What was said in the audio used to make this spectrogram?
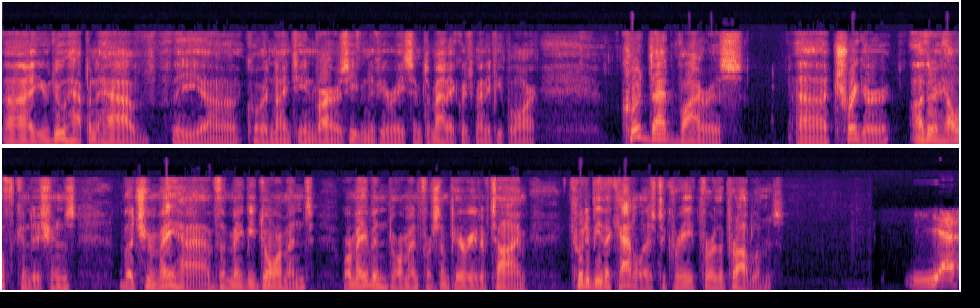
uh, you do happen to have the uh, COVID 19 virus, even if you're asymptomatic, which many people are, could that virus uh, trigger other health conditions that you may have that may be dormant or may have been dormant for some period of time? Could it be the catalyst to create further problems? Yes,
